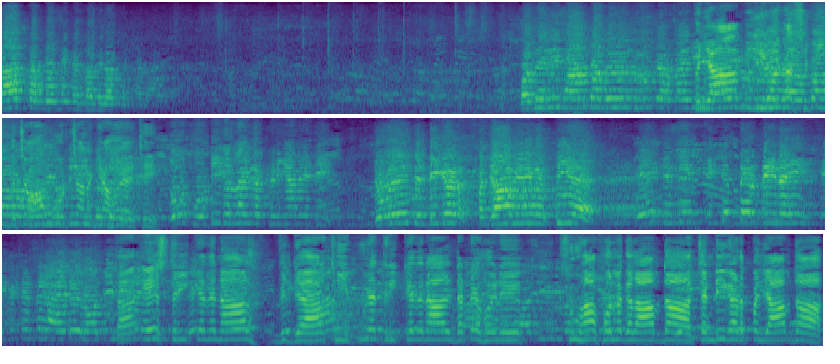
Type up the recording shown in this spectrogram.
साथ कंधे से कंधा मिलाकर खड़ा है ਫਤਿਹ ਜੀ ਖਾਨ ਦਾ ਬੋਲ ਜ਼ਰੂਰ ਕਰਦਾ ਜੀ ਪੰਜਾਬ ਯੂਨੀਵਰਸਿਟੀ ਬਚਾਓ ਮੋਰਚਾ ਲੱਗਿਆ ਹੋਇਆ ਇੱਥੇ। ਦੋ ਛੋਟੀ ਗੱਲਾਂ ਹੀ ਰੱਖਣੀਆਂ ਨੇ ਜੀ ਜੋ ਇਹ ਚੰਡੀਗੜ੍ਹ ਪੰਜਾਬ ਯੂਨੀਵਰਸਿਟੀ ਹੈ। ਇਹ ਕਿਸੇ ਇਕੱਤਰ ਦੀ ਨਹੀਂ ਇੱਕ ਕਿਸੇ ਆਈਡੀਓਲੋਜੀ ਤਾਂ ਇਸ ਤਰੀਕੇ ਦੇ ਨਾਲ ਵਿਦਿਆਰਥੀ ਪੂਰੇ ਤਰੀਕੇ ਦੇ ਨਾਲ ਡਟੇ ਹੋਏ ਨੇ। ਸੂਹਾ ਫੁੱਲ ਗੁਲਾਬ ਦਾ, ਚੰਡੀਗੜ੍ਹ ਪੰਜਾਬ ਦਾ,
